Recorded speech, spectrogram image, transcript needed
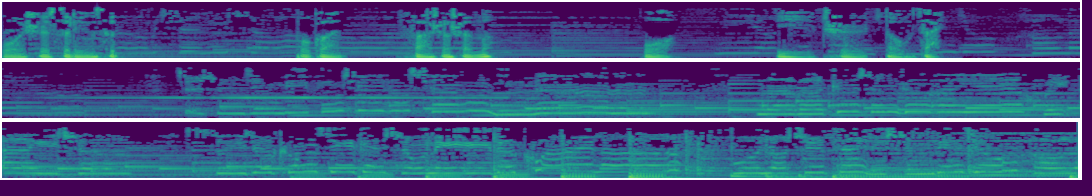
我是四零四，不管发生什么，我一直都在。这瞬间比平时更想你呢，哪怕隔山隔海也会爱着，随着空气感受你的快乐。要是在你身边就好了。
